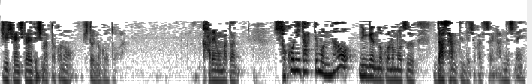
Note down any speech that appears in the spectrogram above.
十字架につけられてしまったこの一人の強盗は彼もまたそこに立ってもなお人間のこの持つ打算点でしょうかね、それがあるんですね。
